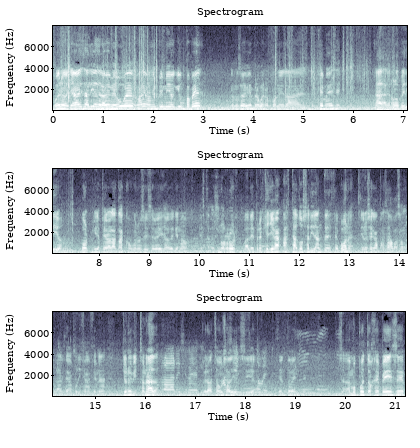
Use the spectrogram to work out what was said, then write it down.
Bueno, ya he salido de la BMW, ¿vale? Me han imprimido aquí un papel, que no se ve bien, pero bueno, pone la- el esquema ese. Nada, que no lo he pedido. Mira, espera el atasco, bueno, no sé si se veis, se ve quemado. Esta- es un horror, ¿vale? Pero es que llega hasta dos salidas antes de Cepona. Yo no sé qué ha pasado, pasa ambulancia, Policía Nacional. Yo no he visto nada. Pero hasta un Ah, salir, sí, sí, a 120. 120. O sea, hemos puesto GPS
